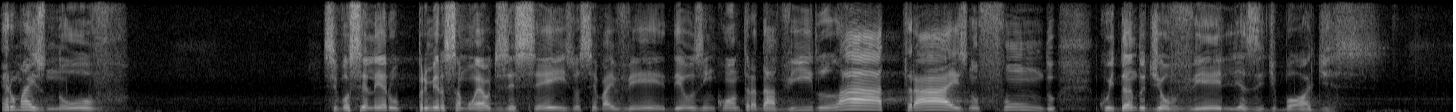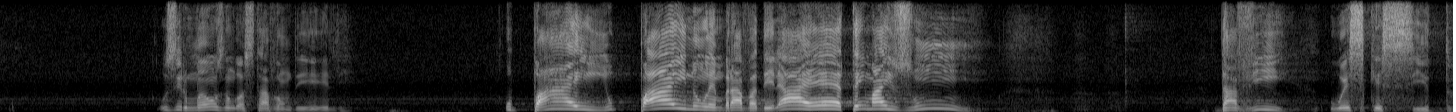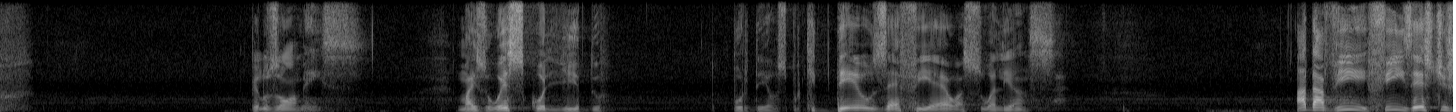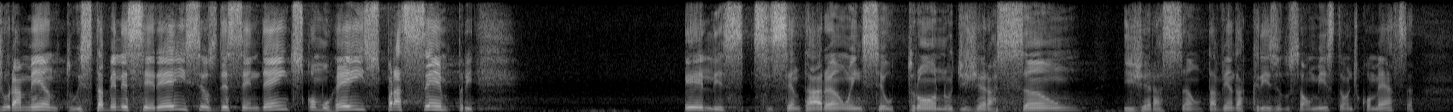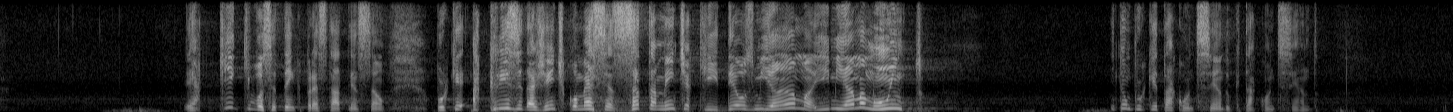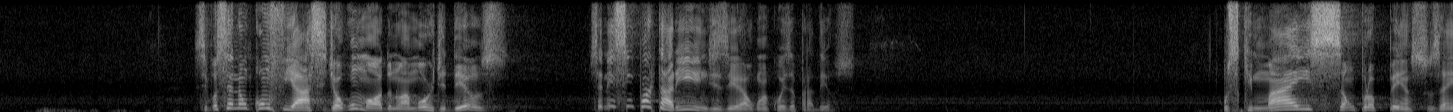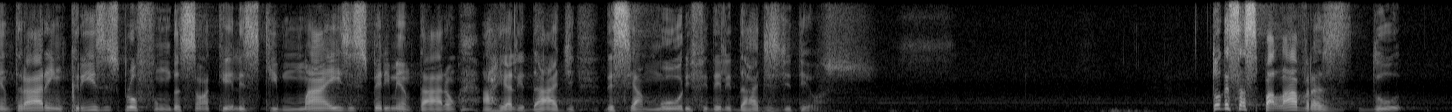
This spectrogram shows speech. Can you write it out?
era o mais novo. Se você ler o 1 Samuel 16, você vai ver, Deus encontra Davi lá atrás, no fundo, cuidando de ovelhas e de bodes. Os irmãos não gostavam dele. O pai, o pai não lembrava dele. Ah, é, tem mais um. Davi, o esquecido pelos homens, mas o escolhido por Deus, porque Deus é fiel à sua aliança. A Davi fiz este juramento: estabelecerei seus descendentes como reis para sempre, eles se sentarão em seu trono de geração e geração. Está vendo a crise do salmista, onde começa? É aqui que você tem que prestar atenção, porque a crise da gente começa exatamente aqui. Deus me ama e me ama muito. Então por que está acontecendo o que está acontecendo? Se você não confiasse de algum modo no amor de Deus, você nem se importaria em dizer alguma coisa para Deus. Os que mais são propensos a entrar em crises profundas são aqueles que mais experimentaram a realidade desse amor e fidelidades de Deus. Todas essas palavras do,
